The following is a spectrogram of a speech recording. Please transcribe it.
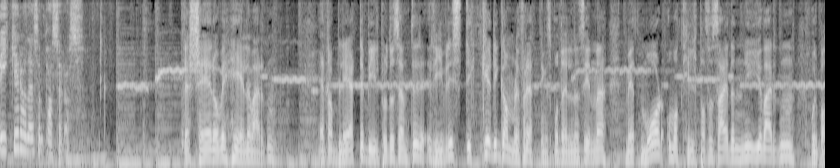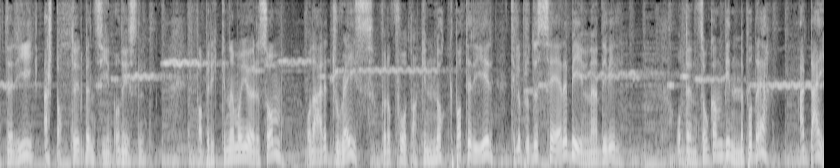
liker, og det som passer oss. Det skjer over hele verden. Etablerte bilprodusenter river i stykker de gamle forretningsmodellene sine med et mål om å tilpasse seg den nye verden hvor batteri erstatter bensin og diesel. Fabrikkene må gjøres om, og det er et race for å få tak i nok batterier til å produsere bilene de vil. Og den som kan vinne på det, er deg.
